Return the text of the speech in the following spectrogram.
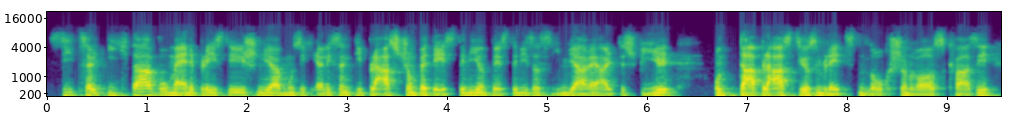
sieht's halt ich da, wo meine Playstation, ja, muss ich ehrlich sagen, die blast schon bei Destiny und Destiny ist ein sieben Jahre altes Spiel und da blast sie aus dem letzten Loch schon raus quasi.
